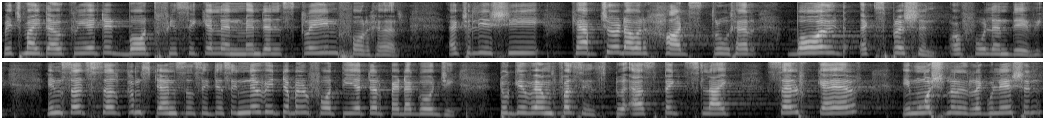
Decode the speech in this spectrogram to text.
which might have created both physical and mental strain for her. Actually, she captured our hearts through her bold expression of Fulan Devi. In such circumstances, it is inevitable for theatre pedagogy to give emphasis to aspects like self care, emotional regulation,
